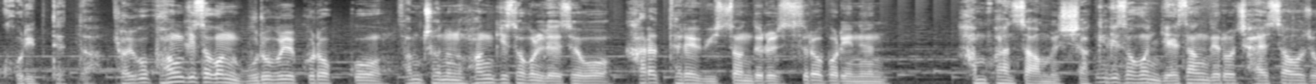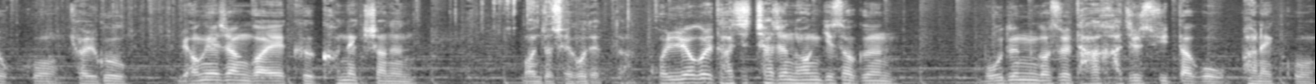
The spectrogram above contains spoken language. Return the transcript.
고립됐다. 결국 황기석은 무릎을 꿇었고 삼촌은 황기석을 내세워 카르텔의 윗선들을 쓸어버리는 한판 싸움을 시작해. 황기석은 예상대로 잘 싸워줬고 결국 명예장과의 그 커넥션은 먼저 제거됐다. 권력을 다시 찾은 황기석은 모든 것을 다 가질 수 있다고 오판했고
